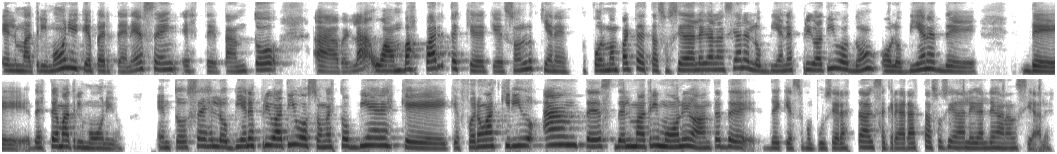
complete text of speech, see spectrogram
el matrimonio y que pertenecen este, tanto a, ¿verdad? O ambas partes que, que, son los quienes forman parte de esta sociedad legal anciana, los bienes privativos, ¿no? O los bienes de, de, de este matrimonio. Entonces, los bienes privativos son estos bienes que, que fueron adquiridos antes del matrimonio, antes de, de, que se compusiera esta, se creara esta sociedad legal de gananciales.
